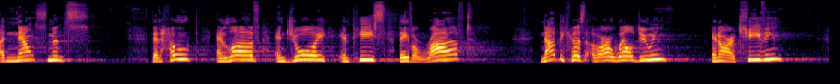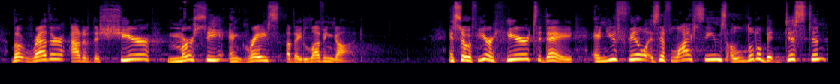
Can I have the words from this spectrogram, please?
announcements that hope and love and joy and peace, they've arrived, not because of our well doing and our achieving, but rather out of the sheer mercy and grace of a loving God. And so, if you're here today and you feel as if life seems a little bit distant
